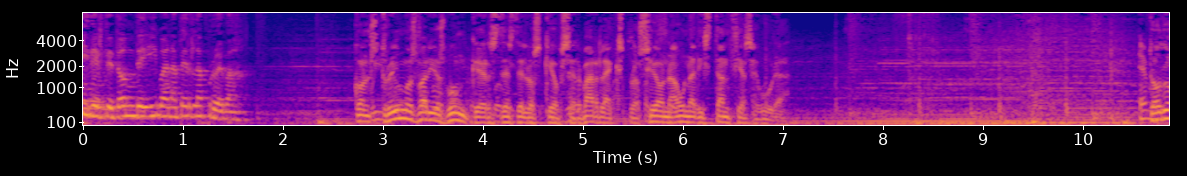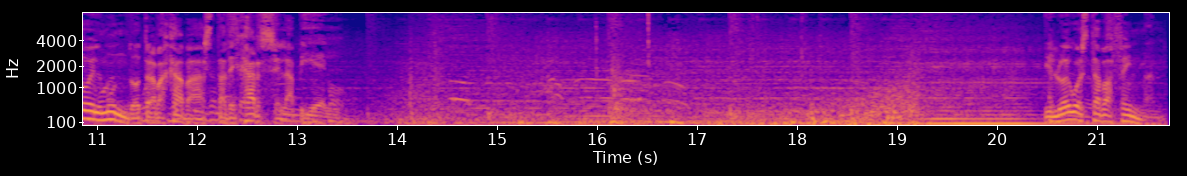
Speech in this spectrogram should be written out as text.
¿Y desde dónde iban a ver la prueba? Construimos varios búnkers desde los que observar la explosión a una distancia segura. Todo el mundo trabajaba hasta dejarse la piel. Y luego estaba Feynman.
